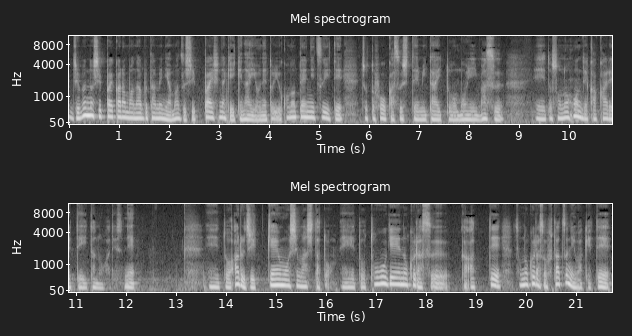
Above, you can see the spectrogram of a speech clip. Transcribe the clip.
自分の失敗から学ぶためにはまず失敗しなきゃいけないよねというこの点についてちょっとフォーカスしてみたいと思います。えーと、その本で書かれていたのがですね、えーと、ある実験をしましたと,、えーと、陶芸のクラスがあってそのクラスを2つに分けて、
